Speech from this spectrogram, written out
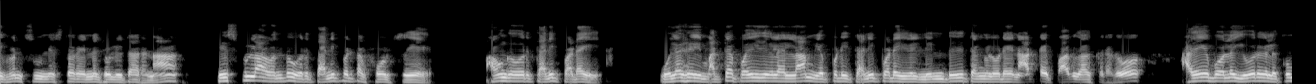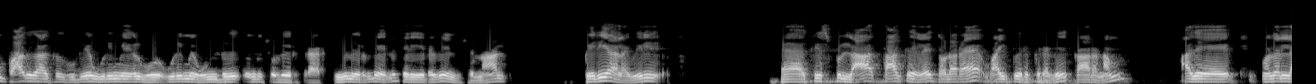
டிஃபென்ஸ் மினிஸ்டர் என்ன சொல்லிட்டாருன்னா ஹிஸ்புல்லா வந்து ஒரு தனிப்பட்ட ஃபோர்ஸு அவங்க ஒரு தனிப்படை. உலகில் மற்ற பகுதிகளெல்லாம் எப்படி தனிப்படைகள் நின்று தங்களுடைய நாட்டை பாதுகாக்கிறதோ அதே போல இவர்களுக்கும் பாதுகாக்கக்கூடிய உரிமைகள் உரிமை உண்டு என்று சொல்லியிருக்கிறார். இதிலிருந்து என்ன தெரிகிறது என்று சொன்னால் பெரிய அளவில் ஹிஸ்புல்லா தாக்குதலை தொடர வாய்ப்பு இருக்கிறது. காரணம் அது முதல்ல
